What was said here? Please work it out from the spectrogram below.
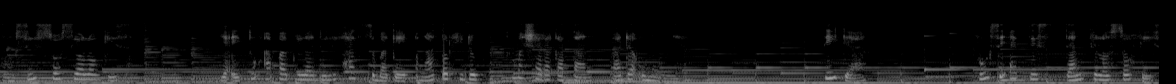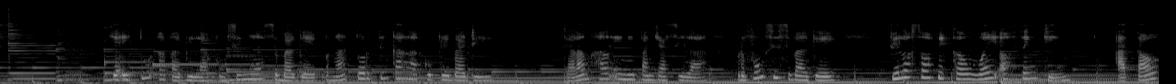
fungsi sosiologis, yaitu apabila dilihat sebagai pengatur hidup kemasyarakatan pada umumnya. Tiga, fungsi etis dan filosofis, yaitu apabila fungsinya sebagai pengatur tingkah laku pribadi. Dalam hal ini Pancasila berfungsi sebagai philosophical way of thinking atau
